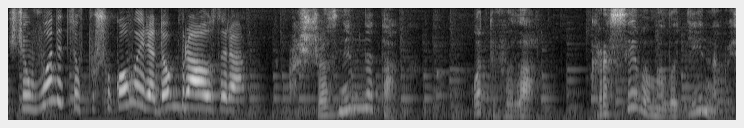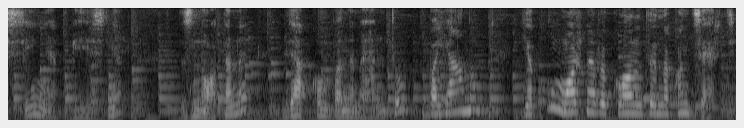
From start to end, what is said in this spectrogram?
що вводиться в пошуковий рядок браузера. А що з ним не так? От ввела красива мелодійна осіння пісня з нотами для акомпанементу баяну, яку можна виконати на концерті.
